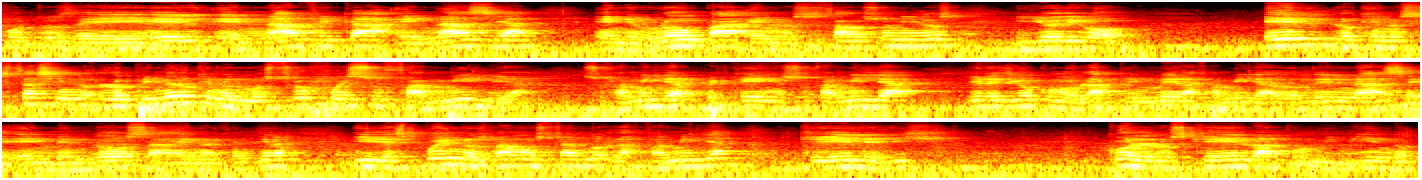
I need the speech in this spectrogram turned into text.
fotos de él en África, en Asia, en Europa, en los Estados Unidos. Y yo digo, él lo que nos está haciendo, lo primero que nos mostró fue su familia, su familia pequeña, su familia, yo les digo como la primera familia, donde él nace, en Mendoza, en Argentina, y después nos va mostrando la familia que él elige, con los que él va conviviendo.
